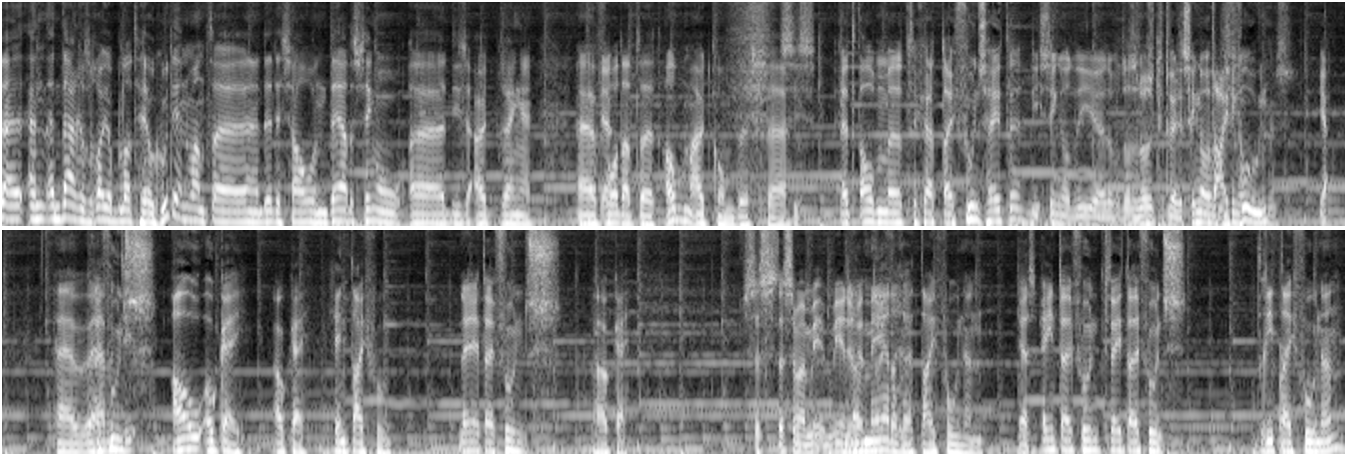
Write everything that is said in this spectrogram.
En, en daar is Royal Blood heel goed in, want eh, dit is al een derde single eh, die ze uitbrengen eh, voordat het album uitkomt. Dus Precies. Het album het gaat Typhoons heten. Die single, die, dat, dat was ook de tweede single. Typhoon? single. Ja. we Typhoons. Oh, oké. Oké. Geen typhoon. Nee, nee, Typhoons. Oké. Dus dat, is- dat zijn maar meer, meerdere. Er meerdere typhoenen. Ja, dus één Typhoon, twee Typhoons. Drie typhoenen.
